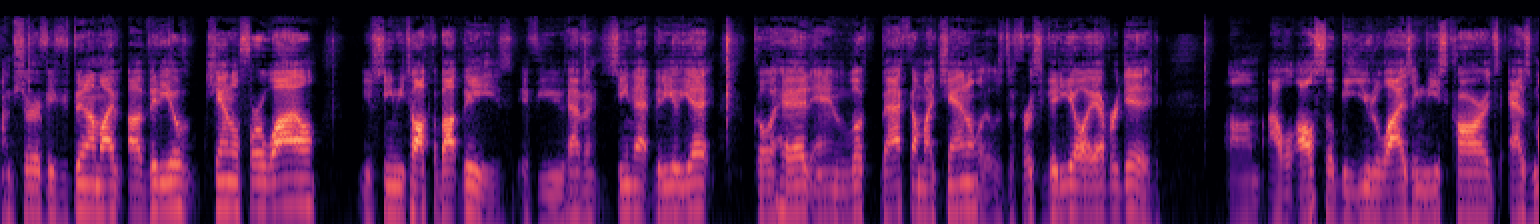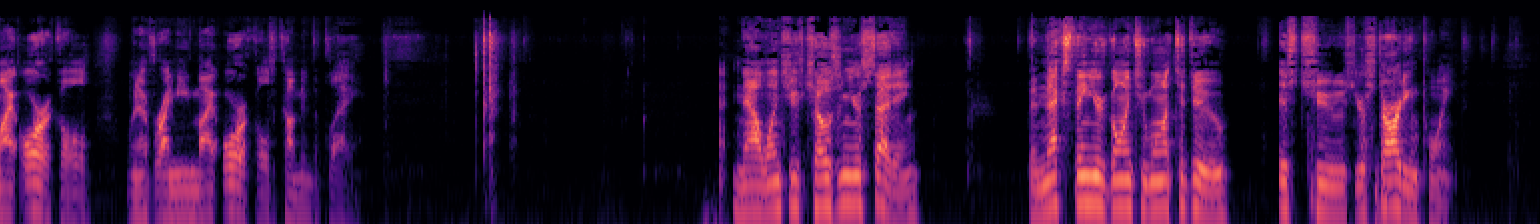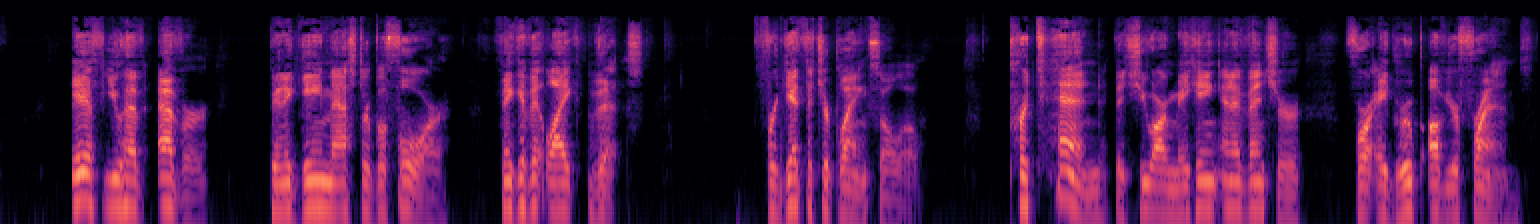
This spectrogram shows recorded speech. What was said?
I'm sure if you've been on my uh, video channel for a while, you've seen me talk about these. If you haven't seen that video yet, go ahead and look back on my channel. It was the first video I ever did. Um, I will also be utilizing these cards as my oracle whenever I need my oracle to come into play. Now, once you've chosen your setting, the next thing you're going to want to do is choose your starting point. If you have ever been a game master before, think of it like this. Forget that you're playing solo. Pretend that you are making an adventure for a group of your friends.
